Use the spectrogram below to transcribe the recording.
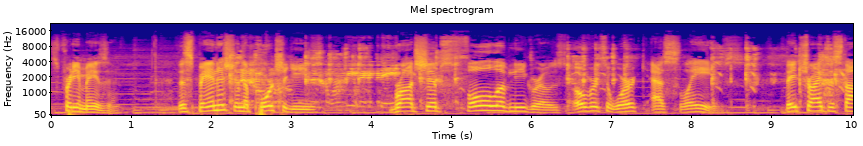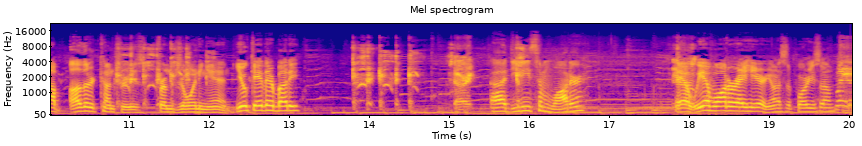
It's pretty amazing. The Spanish and the Portuguese brought ships full of Negroes over to work as slaves. They tried to stop other countries from joining in. You okay there, buddy? Sorry. Uh, do you need some water? Yeah, we have water right here. You want to support you some? Wait,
